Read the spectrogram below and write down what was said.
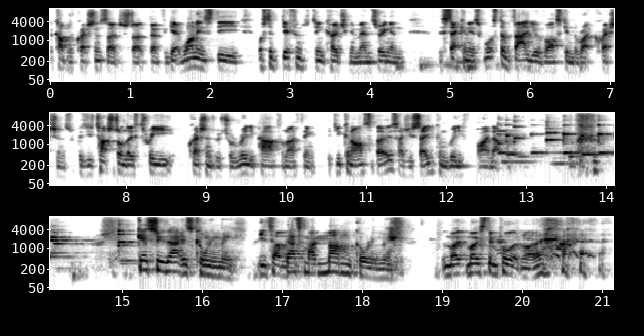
a couple of questions. So I just don't, forget. One is the what's the difference between coaching and mentoring, and the second is what's the value of asking the right questions? Because you touched on those three questions, which were really powerful, and I think if you can answer those, as you say, you can really find out. Guess who that is calling me? You tell me. That's my mum calling me. The mo- most important one. Eh?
